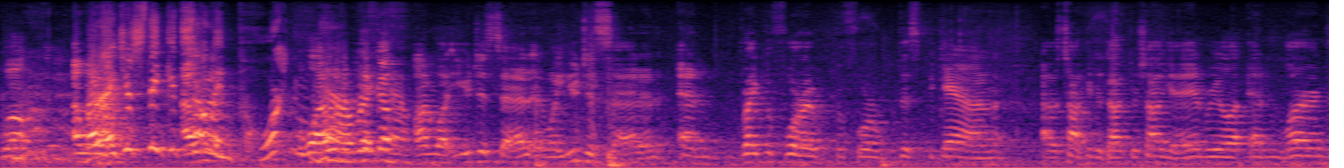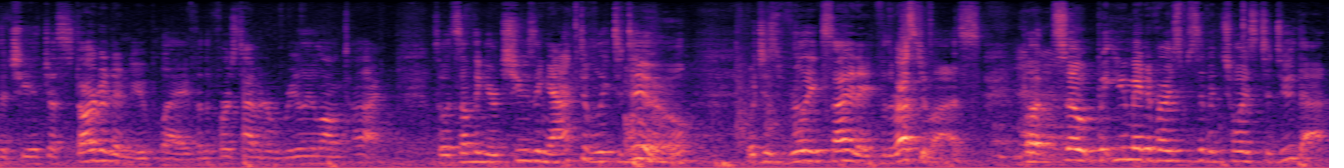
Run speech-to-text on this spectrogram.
Well, I But wanna- I just think it's I so wanna- important well, I now, want to pick up now. on what you just said and what you just said, and, and right before before this began, I was talking to Dr. Shange and real and learned that she had just started a new play for the first time in a really long time. So it's something you're choosing actively to do, which is really exciting for the rest of us. But so, but you made a very specific choice to do that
